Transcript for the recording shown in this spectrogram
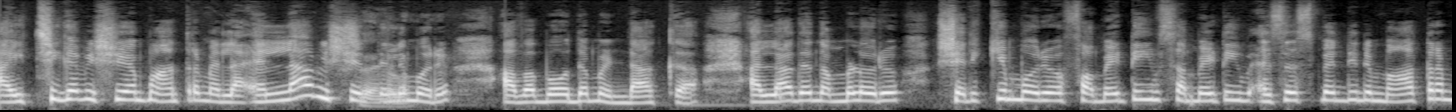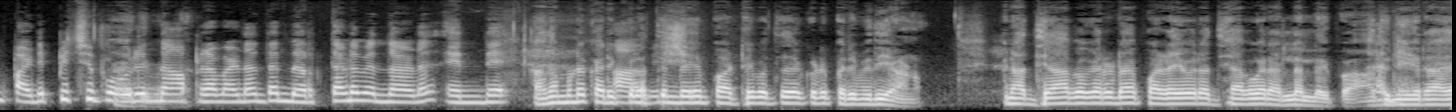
ഐച്ഛിക വിഷയം മാത്രമല്ല എല്ലാ വിഷയത്തിലും ഒരു അവബോധം ഉണ്ടാക്കുക അല്ലാതെ നമ്മളൊരു ശരിക്കും ഒരു ഫൊമേറ്റീവ് സമ്മേറ്റീവ് അസസ്മെന്റിന് മാത്രം പഠിപ്പിച്ചു പോരുന്ന ആ പ്രവണത നിർത്തണമെന്നാണ് എന്റെ നമ്മുടെ കരിക്കുലത്തിന്റെയും പാഠ്യപദ്ധതിയൊക്കെ ഒരു പരിമിതിയാണ്. പിന്നെ അധ്യാപകരുടെ പഴയ ഒരു അധ്യാപകരല്ലല്ലോ ഇപ്പൊ. ആധുനികരായ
